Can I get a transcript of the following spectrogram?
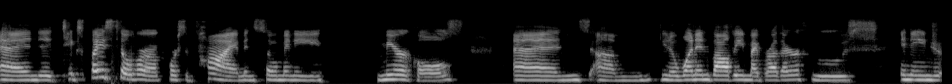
And it takes place over a course of time and so many miracles. And um, you know one involving my brother who's an angel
